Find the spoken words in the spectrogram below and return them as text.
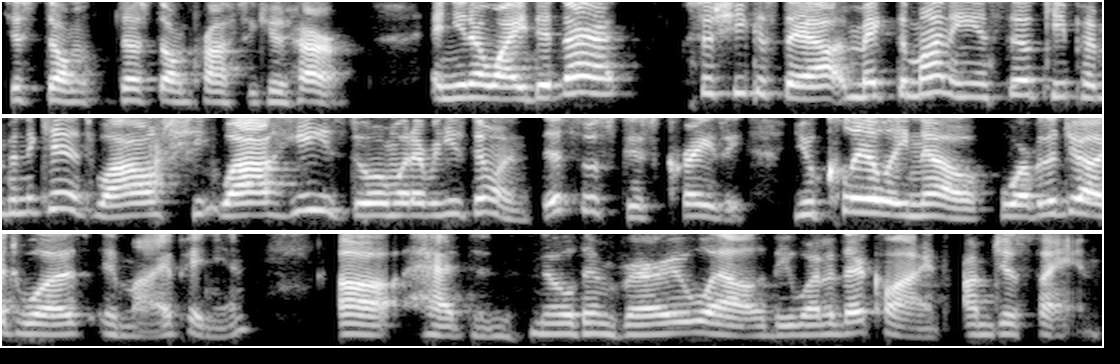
Just don't, just don't prosecute her." And you know why he did that? So she could stay out and make the money and still keep pimping the kids while she, while he's doing whatever he's doing. This was just crazy. You clearly know whoever the judge was, in my opinion, uh, had to know them very well to be one of their clients. I'm just saying.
